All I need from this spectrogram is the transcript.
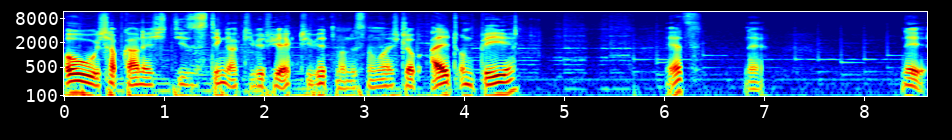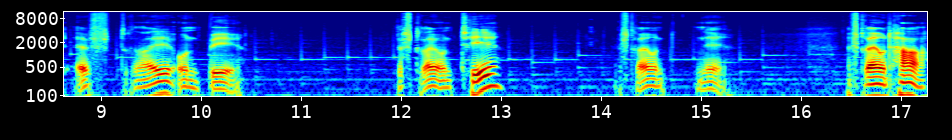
Oh, ich habe gar nicht dieses Ding aktiviert. Wie aktiviert man das nochmal? Ich glaube Alt und B. Jetzt? Nee. Nee, F3 und B. F3 und T. F3 und Nee. F3 und H.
